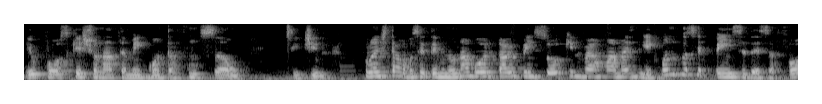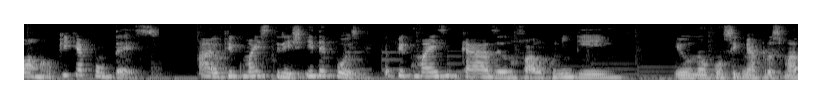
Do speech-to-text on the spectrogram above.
Eu posso questionar também quanto à função, sentido, fulano de tal, você terminou o namoro e tal e pensou que não vai arrumar mais ninguém. Quando você pensa dessa forma, o que que acontece? Ah, eu fico mais triste. E depois? Eu fico mais em casa, eu não falo com ninguém, eu não consigo me aproximar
